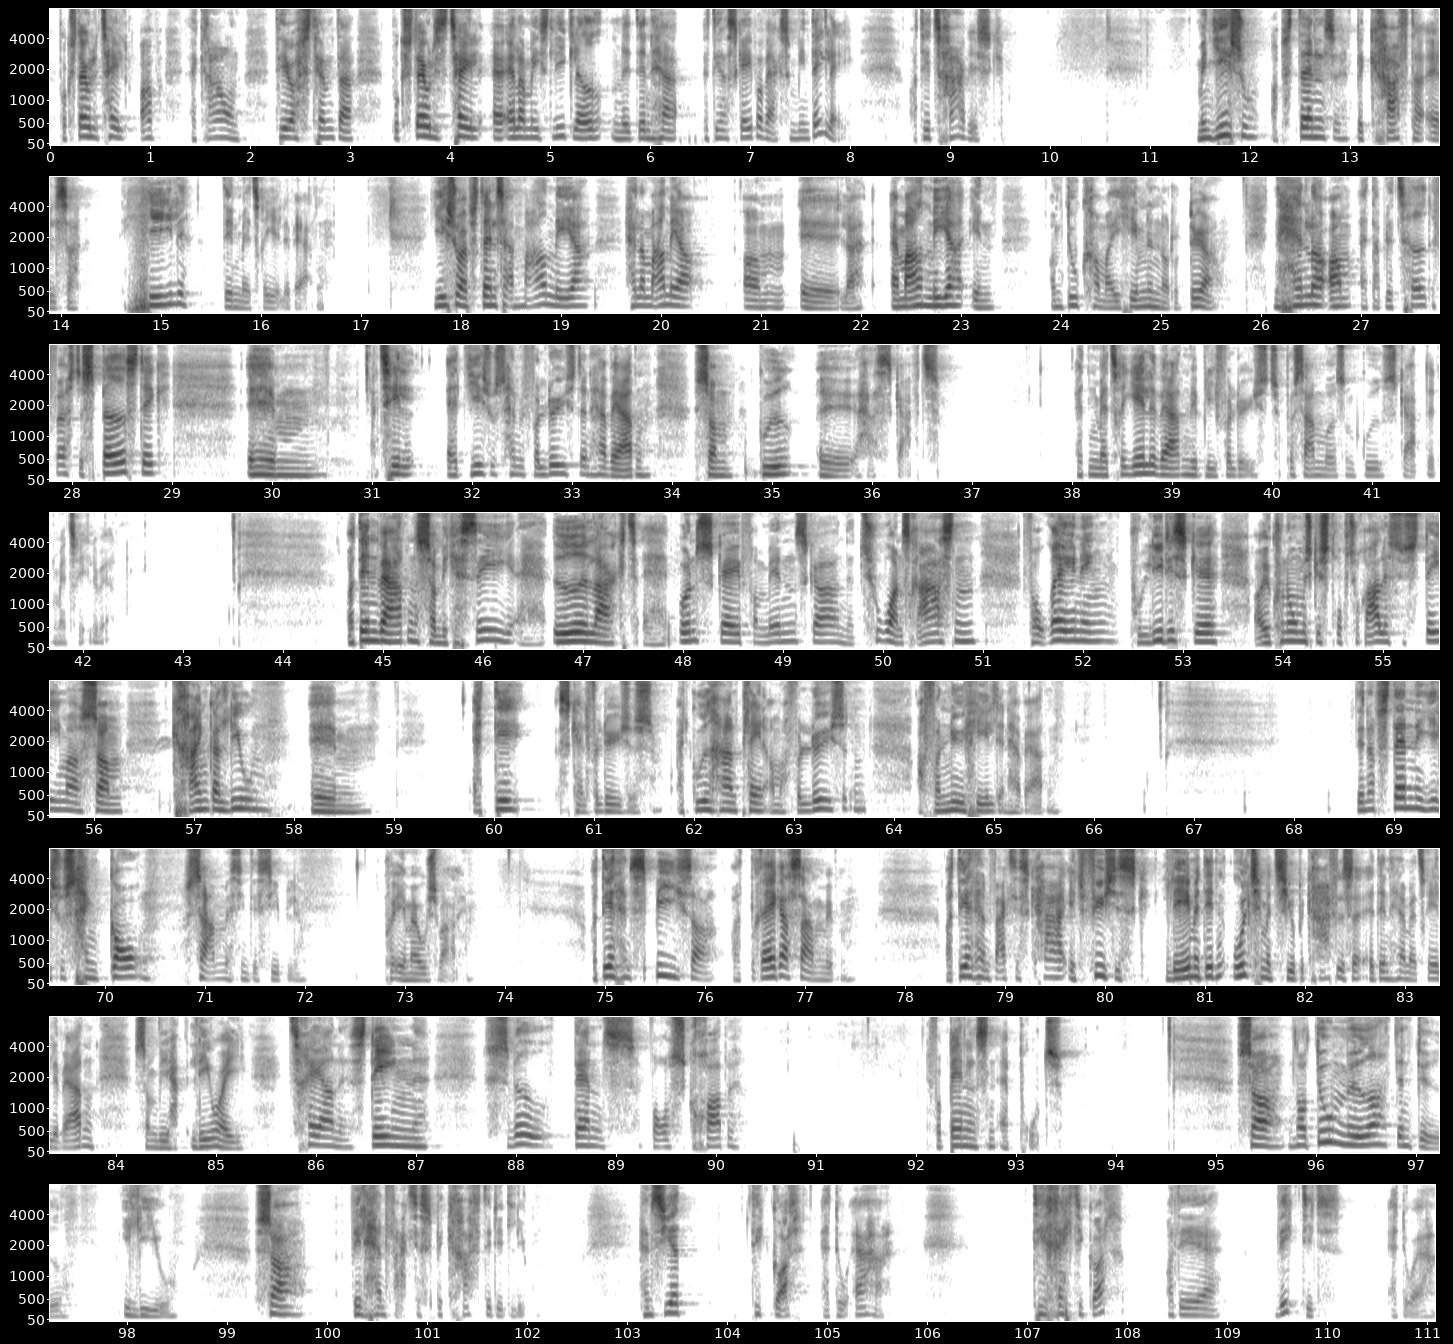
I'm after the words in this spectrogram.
bogstaveligt talt op af graven, det er også dem, der bogstaveligt talt er allermest ligeglade med den her, det her skaberværk, som vi er en del af. Og det er tragisk. Men Jesu opstandelse bekræfter altså hele den materielle verden. Jesu opstandelse er meget mere, handler meget mere om, øh, eller er meget mere end om du kommer i himlen, når du dør. Den handler om, at der bliver taget det første spadestik øhm, til, at Jesus han vil forløse den her verden, som Gud øh, har skabt. At den materielle verden vil blive forløst på samme måde, som Gud skabte den materielle verden. Og den verden, som vi kan se, er ødelagt af ondskab fra mennesker, naturens rasen, forurening, politiske og økonomiske strukturelle systemer, som krænker liv, øh, at det skal forløses. Og at Gud har en plan om at forløse den og forny hele den her verden. Den opstandende Jesus, han går sammen med sine disciple på Emmaus vej. Og det, at han spiser og drikker sammen med dem, og det, at han faktisk har et fysisk læme, det er den ultimative bekræftelse af den her materielle verden, som vi lever i. Træerne, stenene, sved, dans, vores kroppe. Forbandelsen er brudt. Så når du møder den døde i live, så vil han faktisk bekræfte dit liv. Han siger, det er godt, at du er her. Det er rigtig godt, og det er vigtigt, at du er her.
